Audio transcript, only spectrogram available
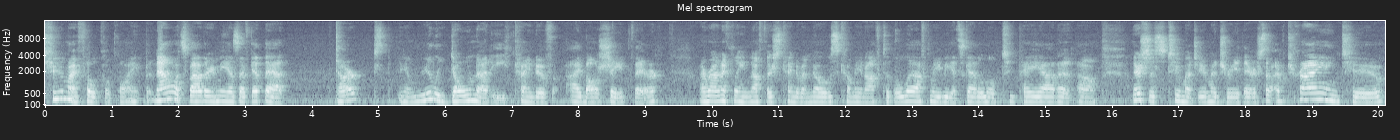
to my focal point, but now what's bothering me is I've got that dark, you know, really donutty kind of eyeball shape there. Ironically enough, there's kind of a nose coming off to the left. Maybe it's got a little toupee on it. Um, there's just too much imagery there. So I'm trying to,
